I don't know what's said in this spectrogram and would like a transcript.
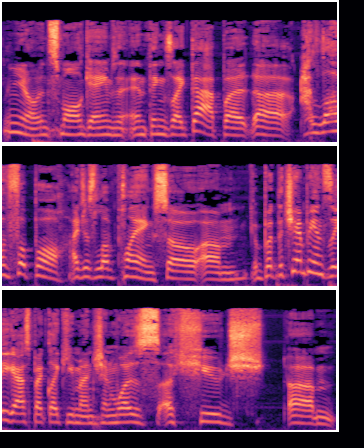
you know, in small games and, things like that. But uh, I love football. I just love playing. So, um, but the Champions League aspect, like you mentioned, was a huge um,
